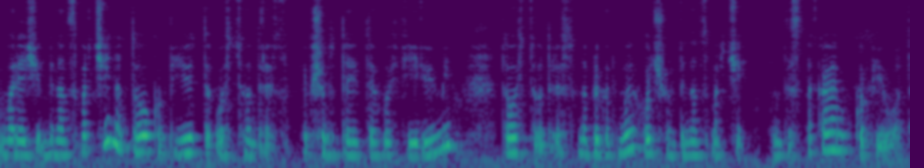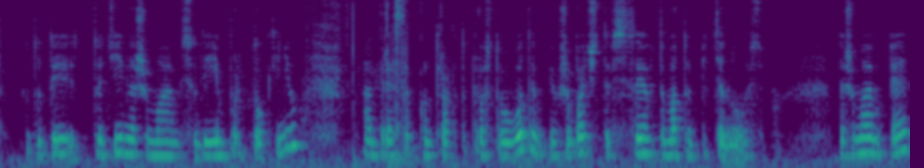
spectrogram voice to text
мережі Binance Smart Chain, то копіюєте ось цю адресу. Якщо додаєте в ефіріумі, то ось цю адресу. Наприклад, ми хочемо в Binance Smart Chain. Натискаємо копіювати. Тоді, тоді нажимаємо сюди імпорт токенів, адреса контракту просто вводимо і вже бачите, все автоматом підтягнулося. Нажимаємо Add,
